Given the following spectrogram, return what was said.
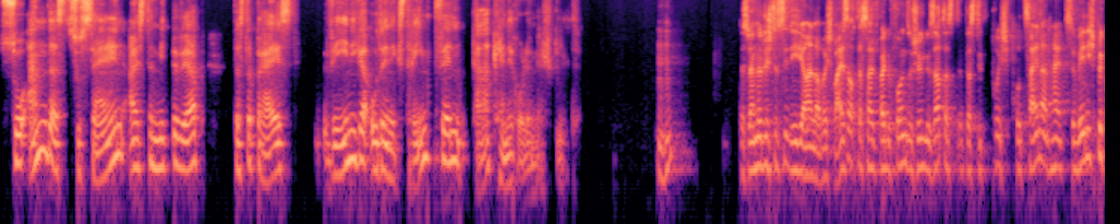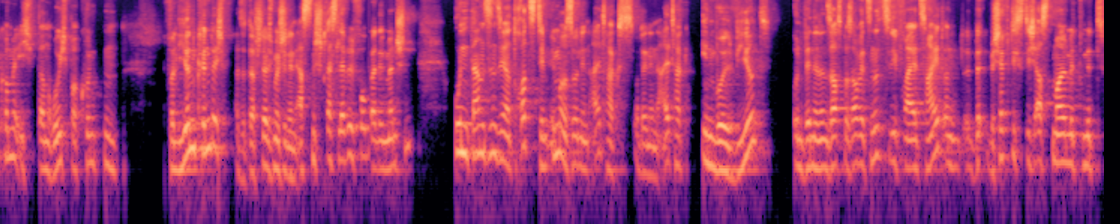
so anders zu sein als der Mitbewerb, dass der Preis weniger oder in Extremfällen gar keine Rolle mehr spielt. Mhm. Das wäre natürlich das Ideal, aber ich weiß auch, dass halt, weil du vorhin so schön gesagt hast, dass ich pro Zeiteinheit zu wenig bekomme, ich dann ruhig bei Kunden verlieren könnte. Also da stelle ich mir schon den ersten Stresslevel vor bei den Menschen. Und dann sind sie ja trotzdem immer so in den Alltags- oder in den Alltag involviert. Und wenn du dann sagst, pass auf, jetzt nutzt du die freie Zeit und be beschäftigst dich erstmal mit, mit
